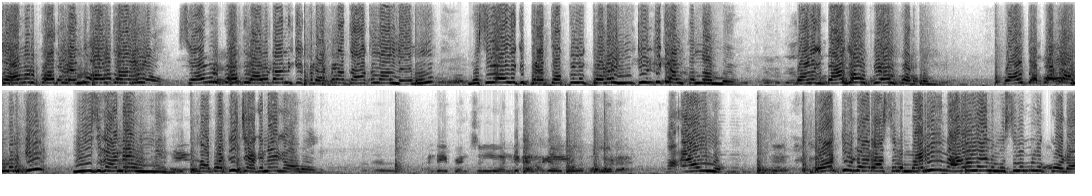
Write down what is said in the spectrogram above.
సోమరిపోతులు ఎందుకు అవుతారు? సోమరిపోతులు అవడానికి ఇక్కడ ఎక్కడ దాఖలాలు లేవు. ముసలి ప్రతి ఒక్కరికి కూడా ఇంటింటికి వెళ్తున్నాం మేము. వాళ్ళకి బాగా ఉపయోగపడుతుంది. వాళ్ళతో పాటు అందరికి యూజ్ గానే ఉంది. కాబట్టి జగనే కావాలి. అంటే ఈ పెన్షన్లు అన్ని కరెక్ట్గా అవును. డోర్ టు డోర్ అసలు మరీ నడవలేని ముస్లింలకు కూడా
